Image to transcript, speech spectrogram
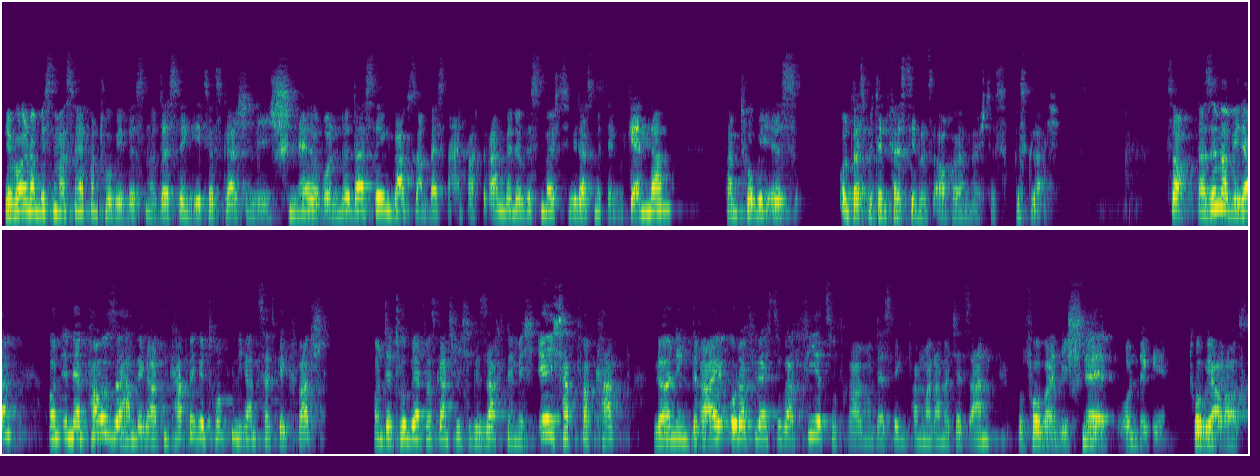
Wir wollen ein bisschen was mehr von Tobi wissen und deswegen geht's jetzt gleich in die Schnellrunde. Deswegen bleibst du am besten einfach dran, wenn du wissen möchtest, wie das mit den Gendern beim Tobi ist und das mit den Festivals auch hören möchtest. Bis gleich. So, da sind wir wieder. Und in der Pause haben wir gerade einen Kaffee getrunken, die ganze Zeit gequatscht. Und der Tobi hat was ganz Wichtiges gesagt, nämlich ich habe verkackt, Learning 3 oder vielleicht sogar 4 zu fragen. Und deswegen fangen wir damit jetzt an, bevor wir in die Schnellrunde gehen. Tobi, auch raus.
